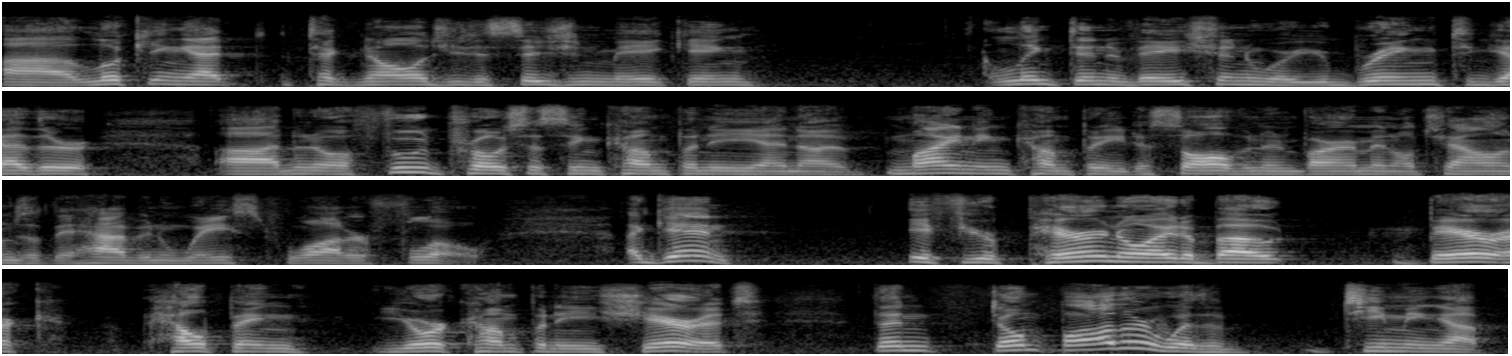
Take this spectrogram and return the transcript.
uh, looking at technology decision making, linked innovation, where you bring together uh, I don't know, a food processing company and a mining company to solve an environmental challenge that they have in wastewater flow. Again, if you're paranoid about Barrick helping your company share it, then don't bother with teaming up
